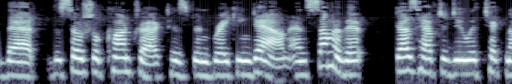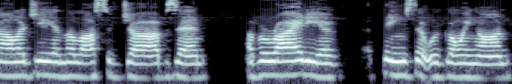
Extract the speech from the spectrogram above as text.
that the social contract has been breaking down, and some of it does have to do with technology and the loss of jobs and a variety of things that were going on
